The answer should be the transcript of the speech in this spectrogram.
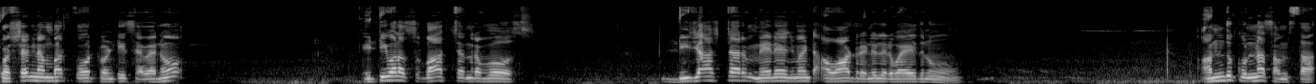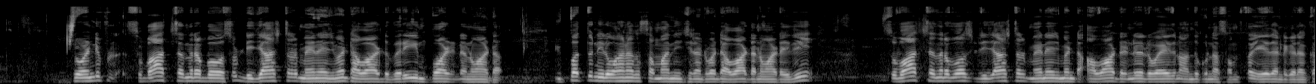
క్వశ్చన్ నెంబర్ ఫోర్ ట్వంటీ సెవెను ఇటీవల సుభాష్ చంద్రబోస్ డిజాస్టర్ మేనేజ్మెంట్ అవార్డు రెండు వేల ఇరవై ఐదును అందుకున్న సంస్థ. చూడండి సుభాష్ చంద్రబోస్ డిజాస్టర్ మేనేజ్మెంట్ అవార్డు వెరీ ఇంపార్టెంట్ అనమాట విపత్తు నిర్వహణకు సంబంధించినటువంటి అవార్డు అనమాట ఇది. సుభాష్ చంద్రబోస్ డిజాస్టర్ మేనేజ్మెంట్ అవార్డు రెండు వేల ఇరవై ఐదును అందుకున్న సంస్థ ఏదంటే కనుక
